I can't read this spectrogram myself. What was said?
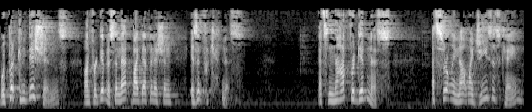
We put conditions on forgiveness, and that by definition isn't forgiveness. That's not forgiveness. That's certainly not why Jesus came.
